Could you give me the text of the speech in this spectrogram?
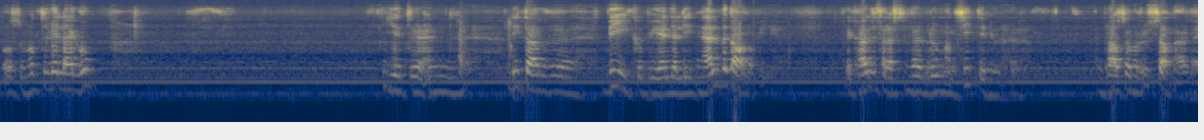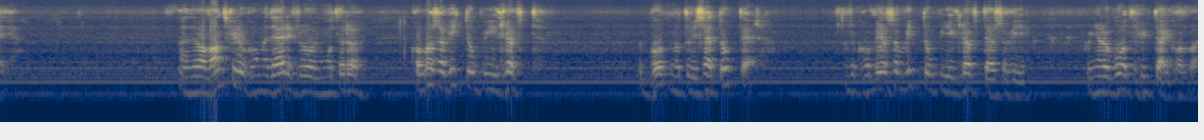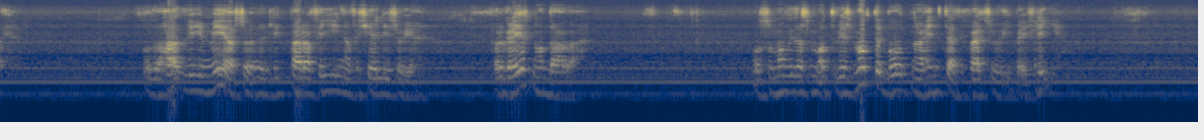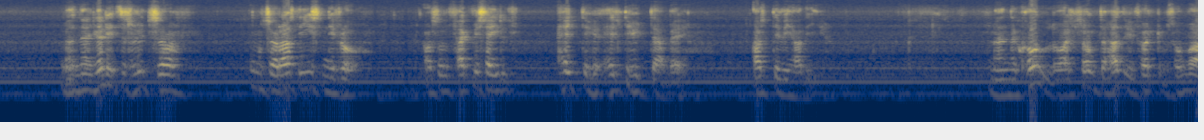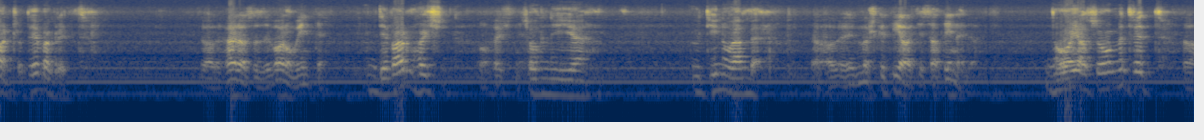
Og så måtte vi legge opp i en litt av uh, vik oppi, eller en liten elvedal oppi. Det kalles forresten for Brumman City nå. En plass som russerne arbeider. Men det var vanskelig å komme derifra. Vi måtte da komme så vidt opp i kløft. Båten måtte vi sette opp der. Så kom vi så vidt opp i kløft der, så vi kunne gå til hytta i Kolvai. Og da hadde vi med oss litt parafin og forskjellig, så vi for å greie oss noen dager. Og så må vi da småtte, vi småtte båten og hente etter hvert som vi ble fri. Men endelig til slutt så, så raste isen ifra. Og så fikk vi seil helt til, hytta med alt det vi hadde i. Men koll og alt sånt det hadde vi ført om sommeren, så det var greit. Ja, det her altså, det var om vinteren Det var om høsten, og høsten. sånn i uh, ute i november. Ja, mørketida har ikke satt inn ennå. Nå jeg så omtrent Ja.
